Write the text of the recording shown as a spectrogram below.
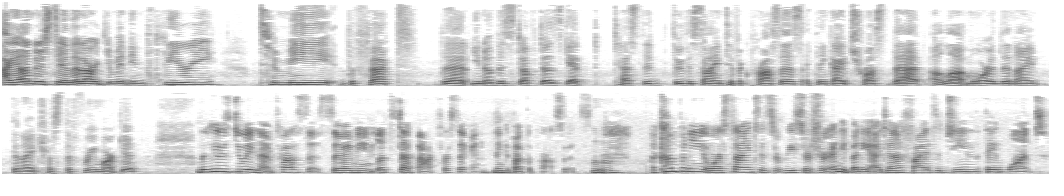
I understand that argument in theory. To me, the fact that, you know, this stuff does get tested through the scientific process, I think I trust that a lot more than I than I trust the free market. But who's doing that process? So, I mean, let's step back for a second and think about the process. Mm-hmm. A company or a scientist or researcher, anybody, identifies a gene that they want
